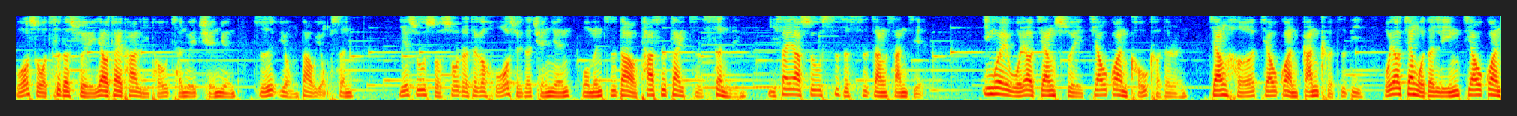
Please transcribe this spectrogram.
我所赐的水要在他里头成为泉源，直涌到永生。”耶稣所说的这个活水的泉源，我们知道他是在指圣灵。以赛亚书四十四章三节。因为我要将水浇灌口渴的人，将河浇灌干渴之地。我要将我的灵浇灌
